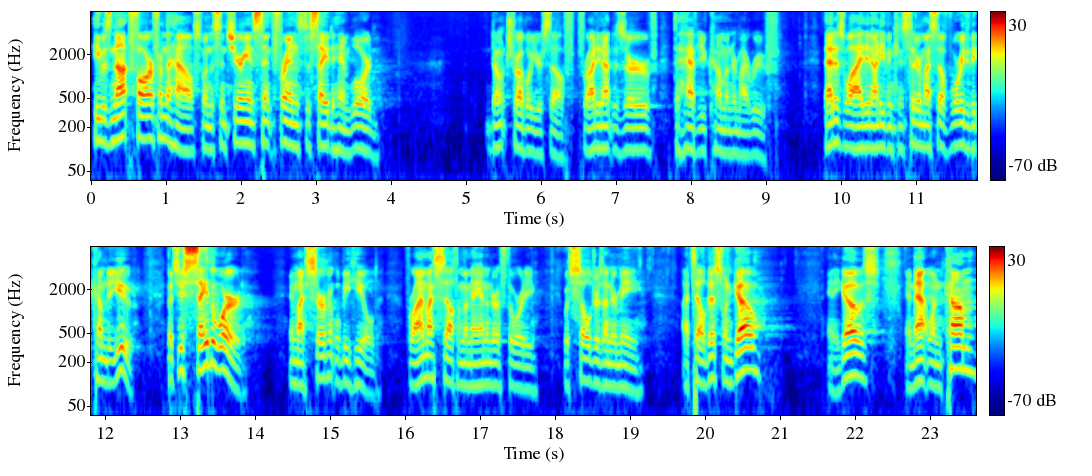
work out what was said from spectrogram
He was not far from the house when the centurion sent friends to say to him, Lord, don't trouble yourself, for I do not deserve to have you come under my roof. That is why I did not even consider myself worthy to come to you. But just say the word, and my servant will be healed. For I myself am a man under authority, with soldiers under me. I tell this one, go, and he goes, and that one, come,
